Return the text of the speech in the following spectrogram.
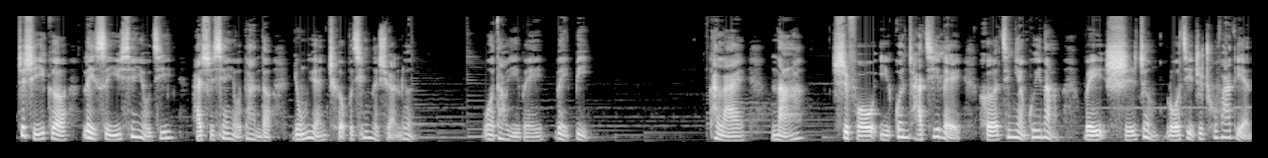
这是一个类似于“先有鸡还是先有蛋”的永远扯不清的玄论。我倒以为未必。看来，拿是否以观察积累和经验归纳为实证逻辑之出发点，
